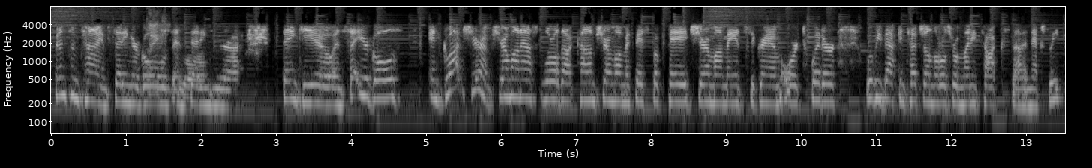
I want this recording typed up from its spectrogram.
Spend some time setting your goals you, and Loral. setting your, uh, thank you, and set your goals and go out and share them. Share them on AskLoral.com, share them on my Facebook page, share them on my Instagram or Twitter. We'll be back in touch on Loral's Real Money Talks uh, next week.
